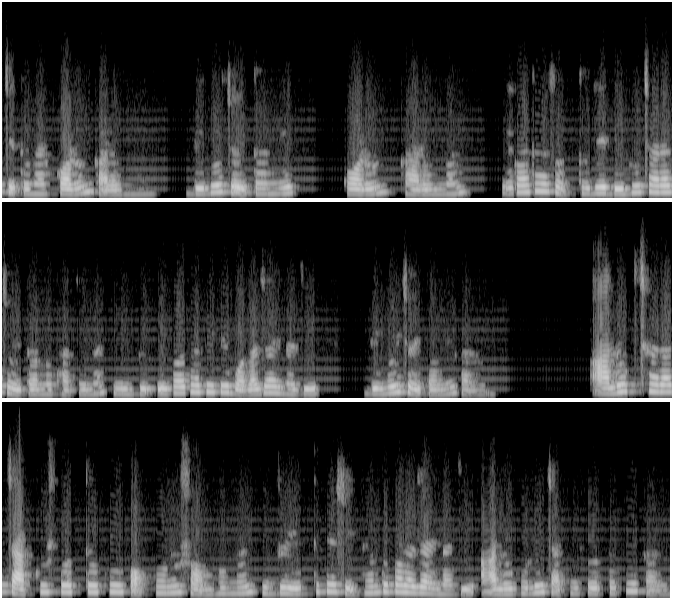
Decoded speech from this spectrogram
চেতনার করণ কারণ নয়। দেহ চৈতন্যের করণ কারণ নয়। একথা সত্য যে দেহ ছাড়া চৈতন্য থাকে না, কিন্তু একথা থেকে বলা যায় না যে দেহই চৈতন্যের কারণ। আলোক ছাড়া চাক্ষুষ প্রত্যক্ষ কখনো সম্ভব নয়, কিন্তু এর থেকে সিদ্ধান্ত করা যায় না যে আলোক হলো চাক্ষুষ প্রত্যক্ষের কারণ।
